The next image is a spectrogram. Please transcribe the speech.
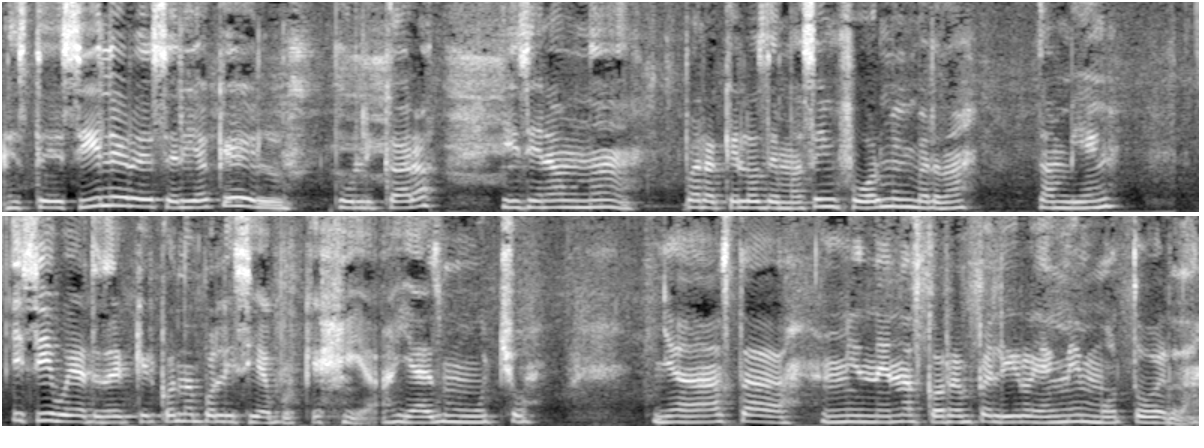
este sí le agradecería que él publicara, hiciera una para que los demás se informen, ¿verdad? También. Y sí, voy a tener que ir con la policía porque ya, ya es mucho. Ya hasta mis nenas corren peligro ya en mi moto, ¿verdad?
